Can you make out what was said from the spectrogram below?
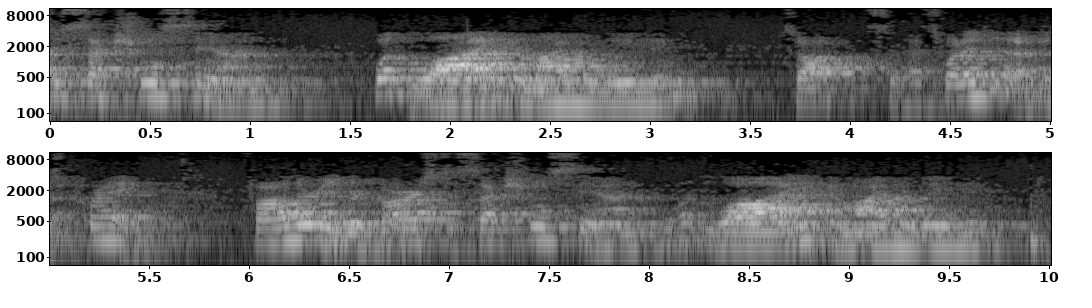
to sexual sin, what lie am I believing? So, so that's what I did. I just prayed. Father, in regards to sexual sin, what lie am I believing?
